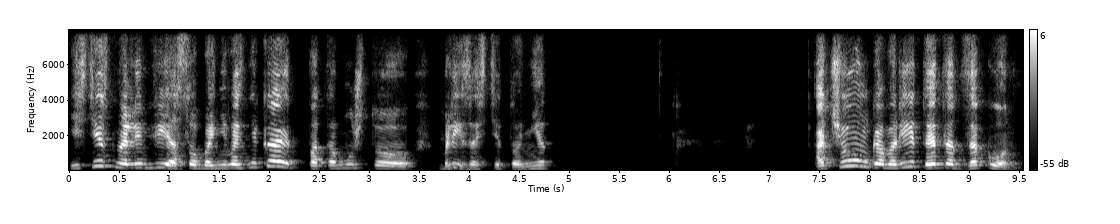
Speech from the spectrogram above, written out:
Естественно, любви особой не возникает, потому что близости-то нет. О чем говорит этот закон?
